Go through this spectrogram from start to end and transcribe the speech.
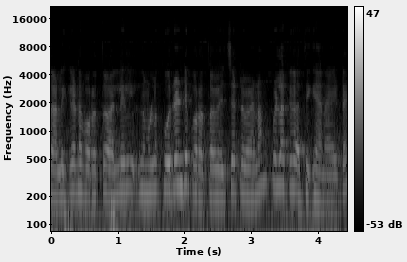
തളികയുടെ പുറത്തോ അല്ലെങ്കിൽ നമ്മൾ കുരണ്ടി പുറത്തോ വെച്ചിട്ട് വേണം വിളക്ക് കത്തിക്കാനായിട്ട്.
